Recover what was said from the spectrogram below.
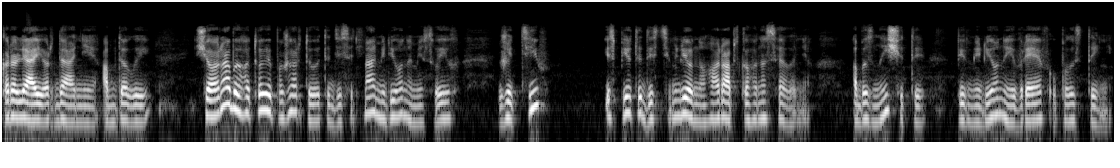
короля Йорданії Абдали, що араби готові пожертвувати 10 мільйонами своїх життів із 50-мільйонного арабського населення, аби знищити півмільйона євреїв у Палестині.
